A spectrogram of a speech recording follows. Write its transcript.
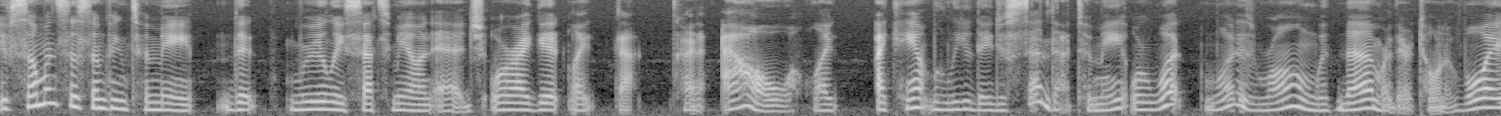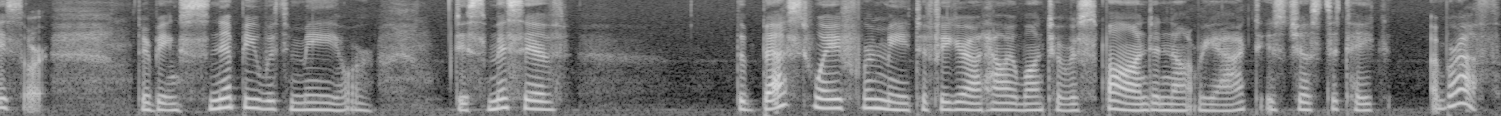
if someone says something to me that really sets me on edge, or I get like that kind of ow, like I can't believe they just said that to me, or what, what is wrong with them, or their tone of voice, or they're being snippy with me, or dismissive. The best way for me to figure out how I want to respond and not react is just to take a breath.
